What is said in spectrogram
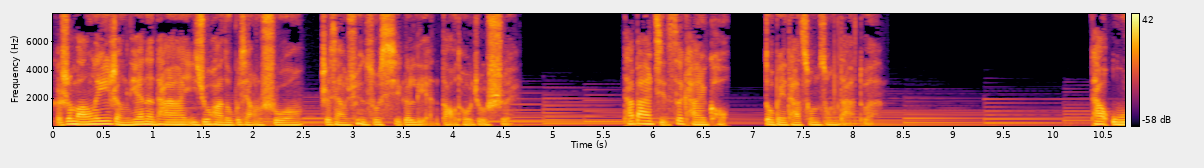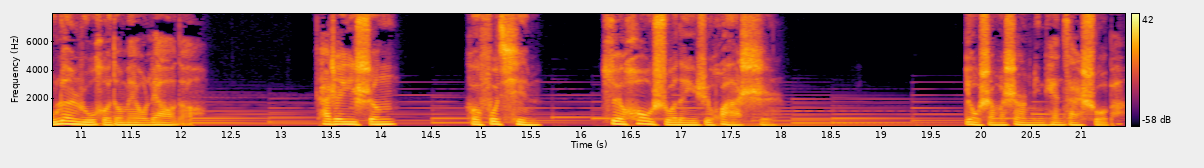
可是忙了一整天的他，一句话都不想说，只想迅速洗个脸，倒头就睡。他爸几次开口，都被他匆匆打断。他无论如何都没有料到，他这一生和父亲最后说的一句话是：“有什么事儿明天再说吧，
